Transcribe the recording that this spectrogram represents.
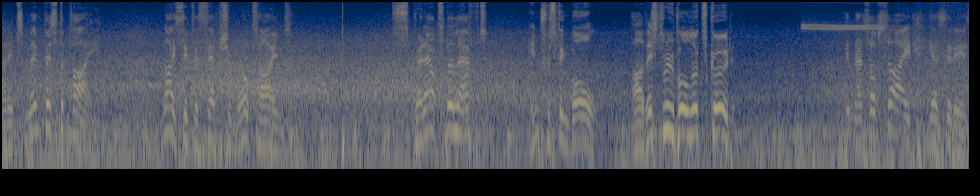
And it's Memphis Depay. Nice interception, well timed. Spread out to the left. Interesting ball. Ah, this through ball looks good. I think that's offside. Yes, it is.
